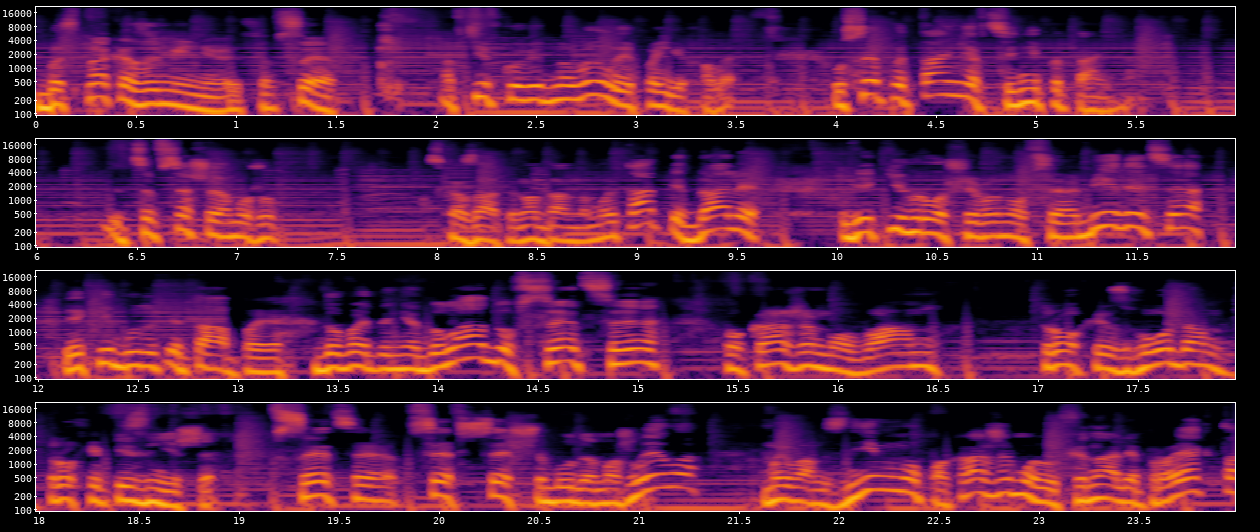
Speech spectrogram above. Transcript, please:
безпека замінюється. Все, автівку відновили і поїхали. Усе питання в ціні питання. І Це все, що я можу сказати на даному етапі. Далі, в які гроші воно все обійдеться, які будуть етапи доведення до ладу, все це покажемо вам трохи згодом, трохи пізніше. Все це, все, все, що буде можливо, ми вам знімемо, покажемо і у фіналі проекту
